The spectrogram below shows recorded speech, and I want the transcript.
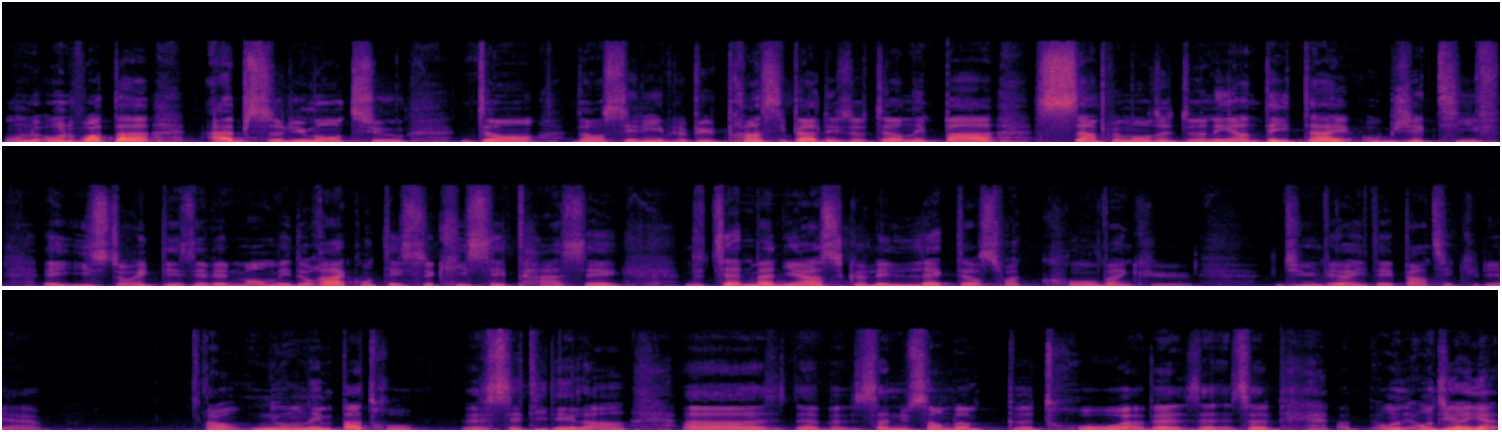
On, ne voit pas absolument tout dans, ces livres. Le but principal des auteurs n'est pas simplement de donner un détail objectif et historique des événements, mais de raconter ce qui s'est passé de telle manière à ce que les lecteurs soient convaincus d'une vérité particulière. Alors, nous, on n'aime pas trop euh, cette idée-là. Euh, ça nous semble un peu trop. Euh, ben, on, dirait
